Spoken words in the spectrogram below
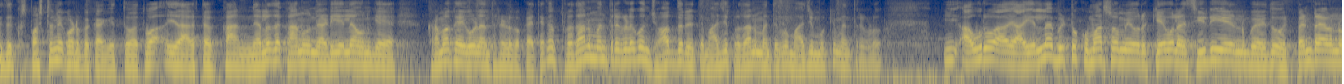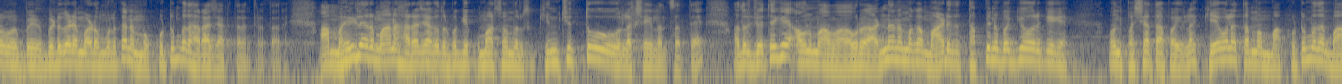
ಇದಕ್ಕೆ ಸ್ಪಷ್ಟನೆ ಕೊಡಬೇಕಾಗಿತ್ತು ಅಥವಾ ಕಾ, ನೆಲದ ಕಾನೂನಿನ ಅಡಿಯಲ್ಲಿ ಅವನಿಗೆ ಕ್ರಮ ಕೈಗೊಳ್ಳಿ ಅಂತ ಹೇಳಬೇಕಾಯ್ತು. ಯಾಕಂದ್ರೆ ಪ್ರಧಾನಮಂತ್ರಿಗಳಿಗೂ ಒಂದು ಜವಾಬ್ದಾರಿ ಇರುತ್ತೆ. ಮಾಜಿ ಪ್ರಧಾನಮಂತ್ರಿಗಳು, ಮಾಜಿ ಮುಖ್ಯಮಂತ್ರಿಗಳು. ಈ ಅವರು ಎಲ್ಲ ಬಿಟ್ಟು ಕುಮಾರಸ್ವಾಮಿ ಅವರು ಕೇವಲ ಸಿ ಡಿ ಇದು ಪೆನ್ ಡ್ರೈವನ್ನು ಬಿಡುಗಡೆ ಮಾಡೋ ಮೂಲಕ ನಮ್ಮ ಕುಟುಂಬದ ಹರಾಜಾಗ್ತಾರೆ ಅಂತ ಹೇಳ್ತಾರೆ. ಆ ಮಹಿಳೆಯರ ಮಾನ ಹರಾಜಾಗೋದ್ರ ಬಗ್ಗೆ ಕುಮಾರಸ್ವಾಮಿ ಅವರು ಕಿಂಚಿತ್ತೂ ಲಕ್ಷ್ಯ ಇಲ್ಲ ಅನ್ಸುತ್ತೆ. ಅದ್ರ ಜೊತೆಗೆ ಅವನು ಅವರ ಅಣ್ಣನ ಮಗ ಮಾಡಿದ ತಪ್ಪಿನ ಬಗ್ಗೆ ಅವರಿಗೆ ಒಂದು ಪಶ್ಚಾತ್ತಾಪ ಇಲ್ಲ. ಕೇವಲ ತಮ್ಮ ಮ ಕುಟುಂಬದ ಮಾ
